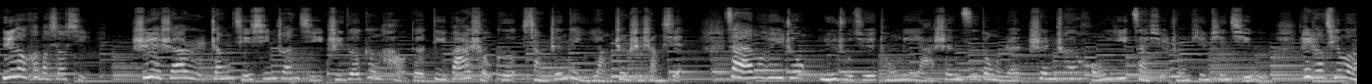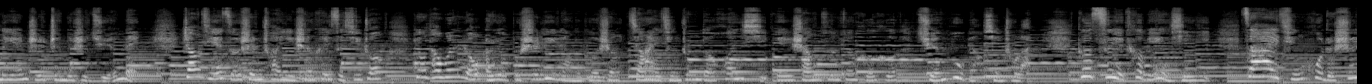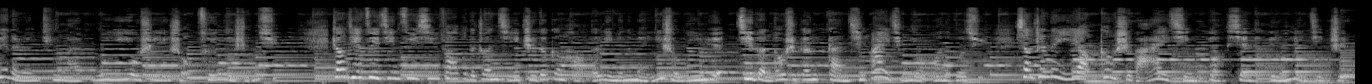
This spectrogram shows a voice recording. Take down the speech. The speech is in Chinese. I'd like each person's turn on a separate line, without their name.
娱乐快报消息：十月十二日，张杰新专辑《值得更好》的第八首歌《像真的一样》正式上线。在 MV 中，女主角佟丽娅身姿动人，身穿红衣在雪中翩翩起舞，配上清冷的颜值，真的是绝美。张杰则身穿一身黑色西装，用他温柔而又不失力量的歌声，将爱情中的欢喜、悲伤、分分合合全部表现出来。歌词也特别有新意，在爱情或者失恋的人听来，又是一首催泪神曲。张杰最近最新发布的专辑《值得更好的》里面的每一首音乐，基本都是跟感情、爱情有关的歌曲，像真的一样，更是把爱情表现得淋漓尽致。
